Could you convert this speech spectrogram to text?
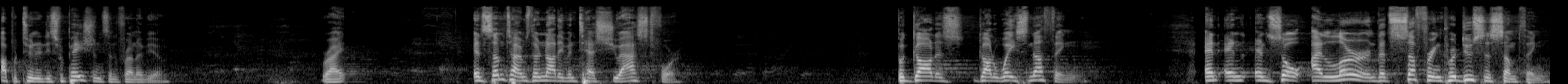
opportunities for patience in front of you. Right? And sometimes they're not even tests you asked for. But God is God wastes nothing. And and and so I learned that suffering produces something.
